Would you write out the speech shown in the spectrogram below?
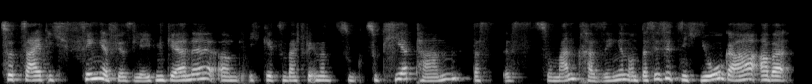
zurzeit, ich singe fürs Leben gerne und ich gehe zum Beispiel immer zu, zu Kirtan, das ist so Mantra singen. Und das ist jetzt nicht Yoga, aber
